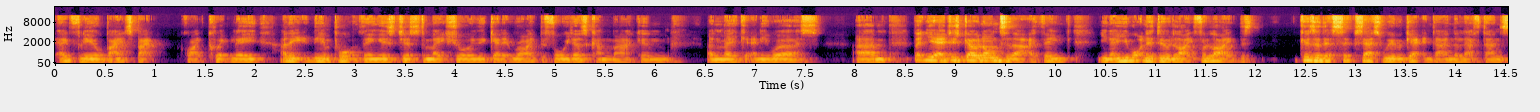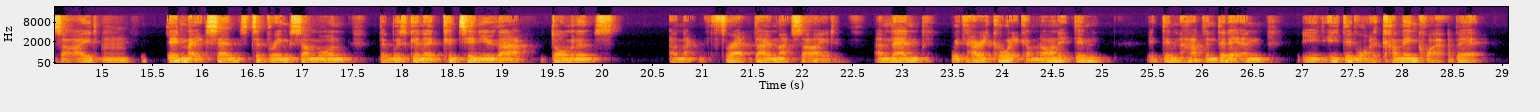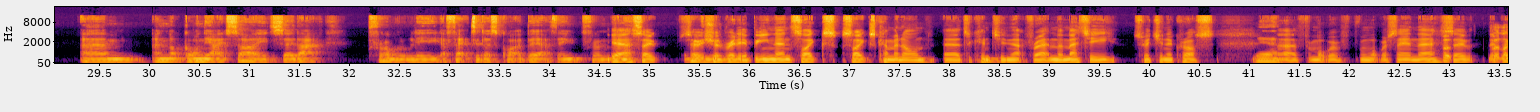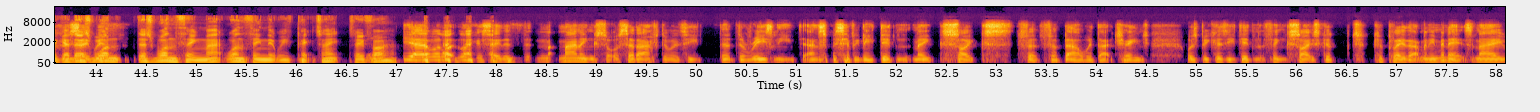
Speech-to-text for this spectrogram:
hopefully he'll bounce back quite quickly. I think the important thing is just to make sure they get it right before he does come back and and make it any worse. Um, but yeah, just going on to that, I think you know you want to do a like for like this because of the success we were getting down the left hand side. Mm. Did make sense to bring someone that was going to continue that dominance and that threat down that side. And then with Harry Cornick coming on, it didn't it didn't happen, did it? And he, he did want to come in quite a bit um, and not go on the outside. So that probably affected us quite a bit, I think. From Yeah, so so it should really have been then Sykes Sykes coming on uh, to continue that threat, and Mehmeti switching across Yeah. uh, from what we're from what we're saying there. But- so but like okay, I say, there's with- one there's one thing, Matt, one thing that we've picked out so far. Yeah, well, like, like I say, the, the, Manning sort of said afterwards, he the, the reason he and specifically didn't make Sykes for, for Bell with that change was because he didn't think Sykes could could play that many minutes. Now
